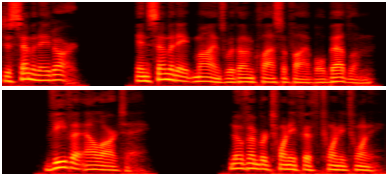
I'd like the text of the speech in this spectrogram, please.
Disseminate art. Inseminate minds with unclassifiable bedlam. Viva el arte. November 25, 2020.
